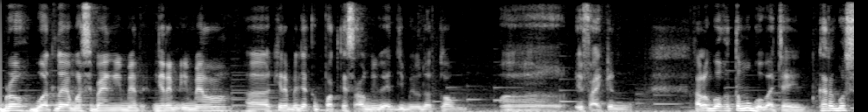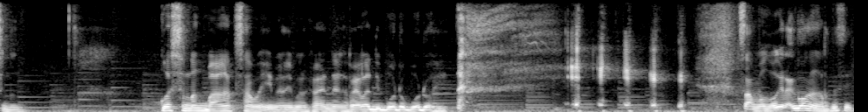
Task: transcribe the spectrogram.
bro buat lo yang masih pengen ngirim, ngirim email eh, kirim aja ke podcastalminggu@gmail.com Eh, if I can kalau gue ketemu gue bacain. Karena gue seneng. Gue seneng banget sama email-email kalian yang rela dibodoh-bodohi. Sama gue kira gue gak ngerti sih.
